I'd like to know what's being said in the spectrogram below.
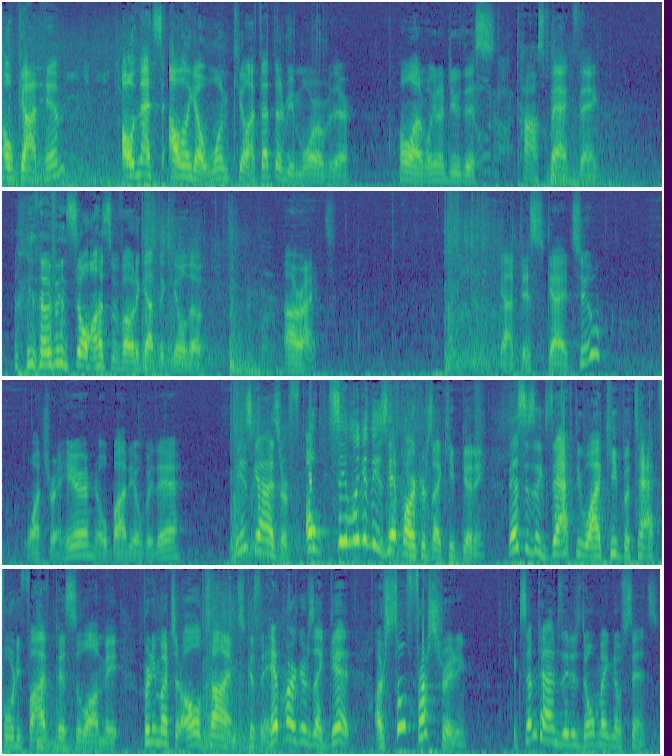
Oh, got him? Oh, and that's I only got one kill. I thought there'd be more over there. Hold on, we're gonna do this toss back thing. that would've been so awesome if I would've got the kill though. Alright. Got this guy too. Watch right here. Nobody over there. These guys are... Oh, see, look at these hit markers I keep getting. This is exactly why I keep a TAC 45 pistol on me pretty much at all times, because the hit markers I get are so frustrating. Like, sometimes they just don't make no sense.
